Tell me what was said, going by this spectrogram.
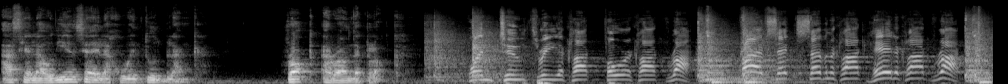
hacia la audiencia de la juventud blanca. Rock Around the Clock. 1, 2, 3 o'clock, 4 o'clock, rock. 5, 6, 7 o'clock, 8 o'clock, rock.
